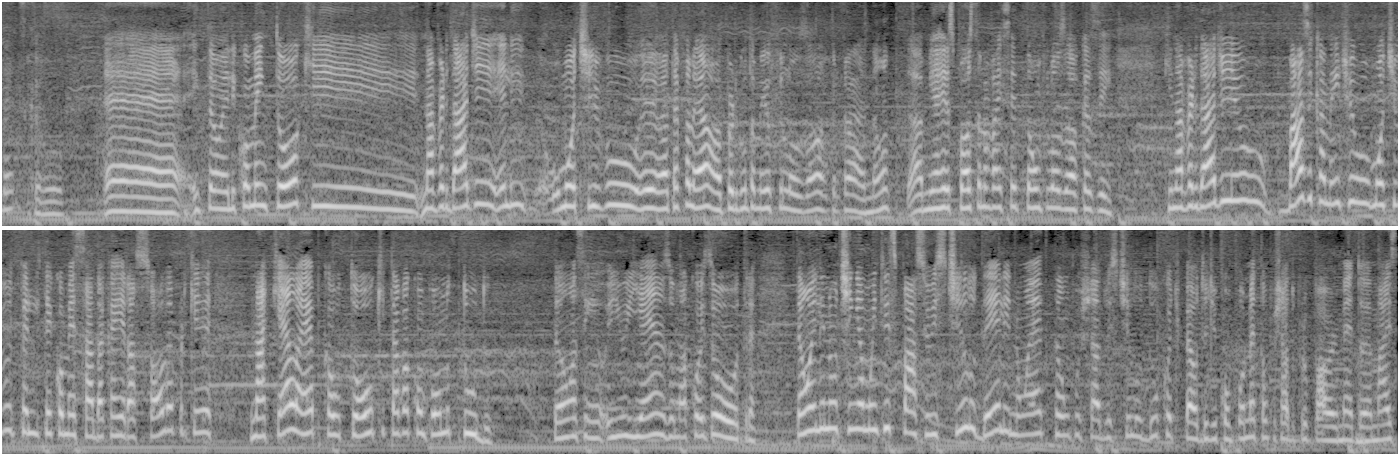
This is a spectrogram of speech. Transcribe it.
That's cool. É, então ele comentou que, na verdade, ele o motivo, eu até falei, ah, uma pergunta meio filosófica, ah, não, a minha resposta não vai ser tão filosófica assim. Que na verdade, basicamente, o motivo para ele ter começado a carreira solo é porque naquela época o Tolkien estava compondo tudo. Então, assim, e o Jens, uma coisa ou outra. Então ele não tinha muito espaço. O estilo dele não é tão puxado, o estilo do Cotpelt de compor não é tão puxado pro power metal, é mais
